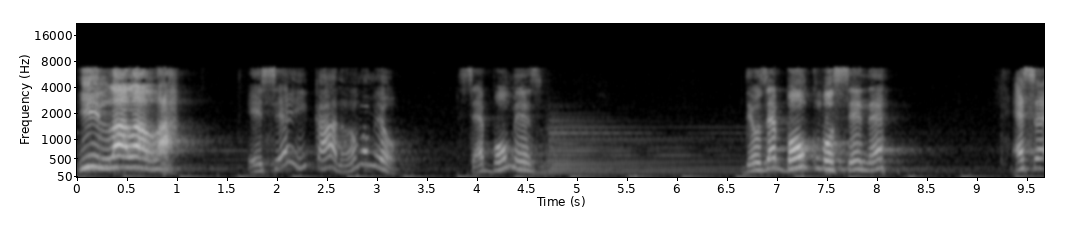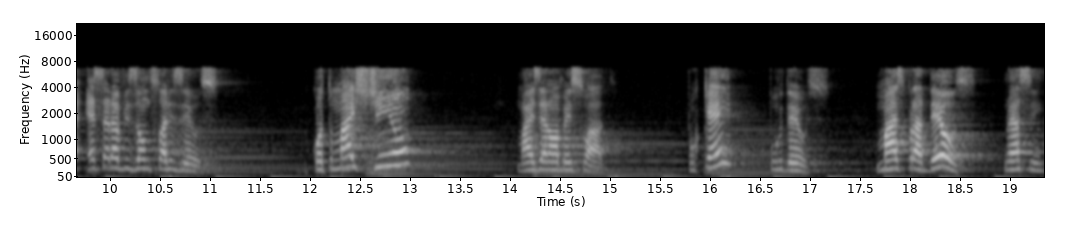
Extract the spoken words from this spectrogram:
e lá, lá, lá. Esse aí, caramba, meu. Isso é bom mesmo. Deus é bom com você, né? Essa, essa era a visão dos fariseus. Quanto mais tinham, mais eram abençoados. Por quem? Por Deus. Mas para Deus, não é assim.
